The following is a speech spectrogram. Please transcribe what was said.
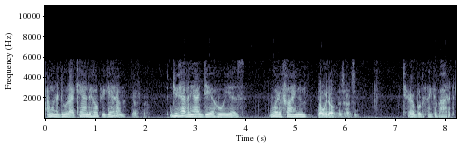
I want to do what I can to help you get him. Yes, ma'am. Do you have any idea who he is? Where to find him? No, we don't, Miss Hudson. Terrible to think about it.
